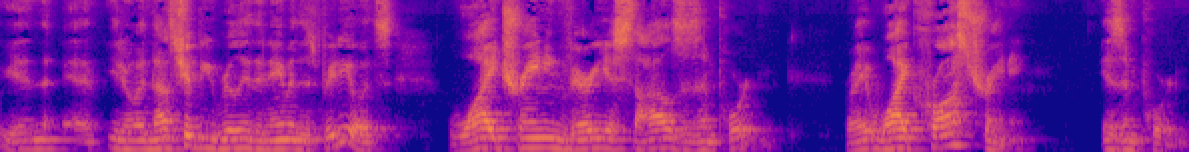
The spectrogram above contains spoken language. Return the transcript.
in, you know, and that should be really the name of this video. It's why training various styles is important, right? Why cross training is important.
